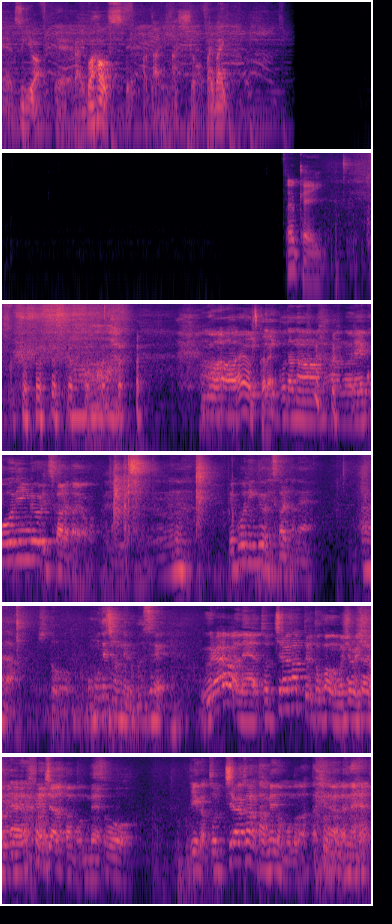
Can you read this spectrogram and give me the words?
えー次は、えーライブハウスでまた会いましょう。バイバイ。OK うわはいお疲れ。いい子だな。あのレコーディングより疲れたよ。レコーディングより疲れたね。ダメだちょっと表チャンネルむずい。裏はねとっちらかってるとこが面白い人みたいな感じだったもんね。そっていうかとっちらかるためのものだったねあれね。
